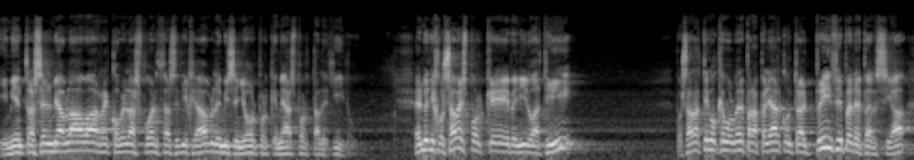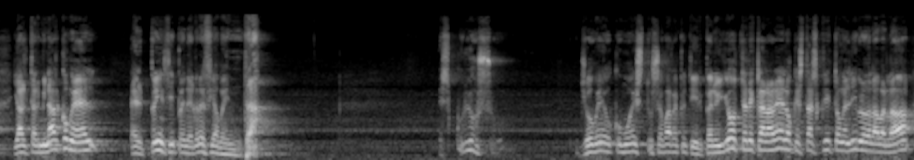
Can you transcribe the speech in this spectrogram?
Y mientras él me hablaba, recobré las fuerzas y dije, hable mi Señor, porque me has fortalecido. Él me dijo, ¿sabes por qué he venido a ti? Pues ahora tengo que volver para pelear contra el príncipe de Persia y al terminar con él, el príncipe de Grecia vendrá. Es curioso. Yo veo cómo esto se va a repetir, pero yo te declararé lo que está escrito en el libro de la verdad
